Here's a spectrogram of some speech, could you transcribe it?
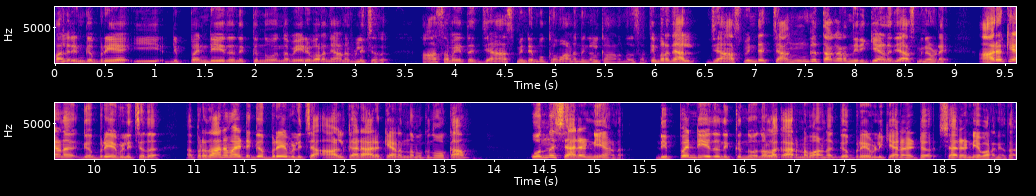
പലരും ഗബ്രിയെ ഈ ഡിപ്പെൻഡ് ചെയ്ത് നിൽക്കുന്നു എന്ന പേര് പറഞ്ഞാണ് വിളിച്ചത്. ആ സമയത്ത് ജാസ്മിന്റെ മുഖമാണ് നിങ്ങൾ കാണുന്നത്. സത്യം പറഞ്ഞാൽ ജാസ്മിന്റെ ചങ്ക് തകർന്നിരിക്കുകയാണ് ജാസ്മിൻ അവിടെ. ആരൊക്കെയാണ് ഗബ്രിയെ വിളിച്ചത്? പ്രധാനമായിട്ട് ഗബ്രിയെ വിളിച്ച ആൾക്കാർ ആരൊക്കെയാണെന്ന് നമുക്ക് നോക്കാം. ഒന്ന് ശരണ്യാണ്. ഡിപ്പെൻഡ് ചെയ്ത് നിൽക്കുന്നു എന്നുള്ള കാരണമാണ് ഗബ്രിയെ വിളിക്കാനായിട്ട് ശരണ്യ പറഞ്ഞത്.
